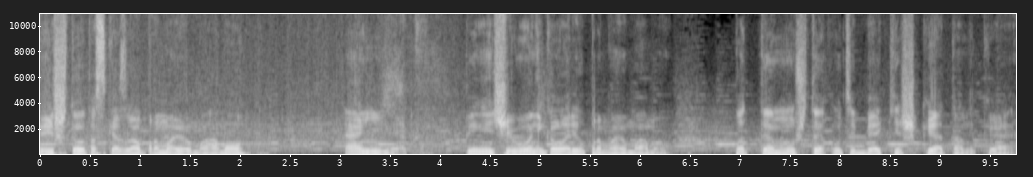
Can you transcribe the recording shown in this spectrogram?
Ты что-то сказал про мою маму? А нет, ты ничего не говорил про мою маму. Потому что у тебя кишка тонка.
